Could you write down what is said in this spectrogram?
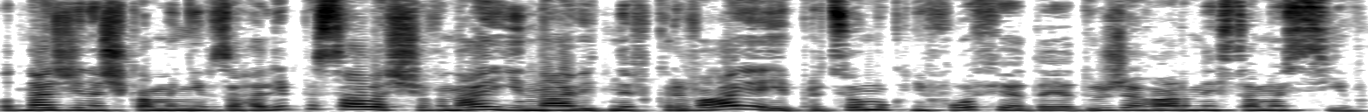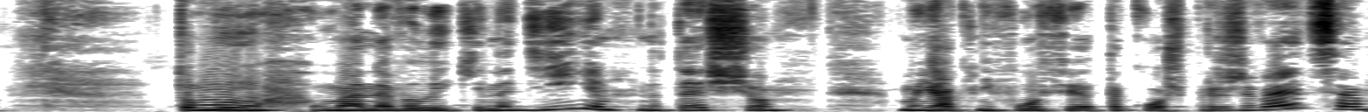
Одна жіночка мені взагалі писала, що вона її навіть не вкриває, і при цьому кніфофія дає дуже гарний самосів. Тому у мене великі надії на те, що моя кніфофія також приживеться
